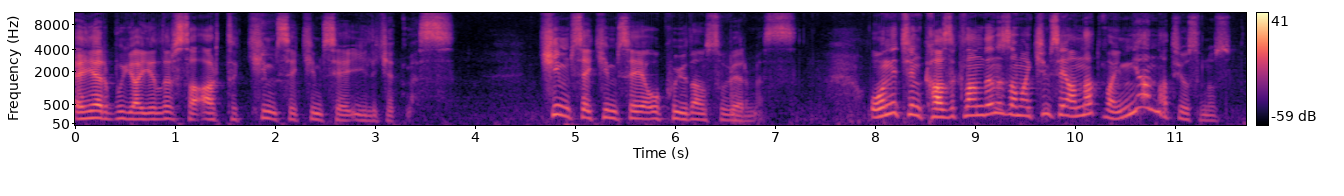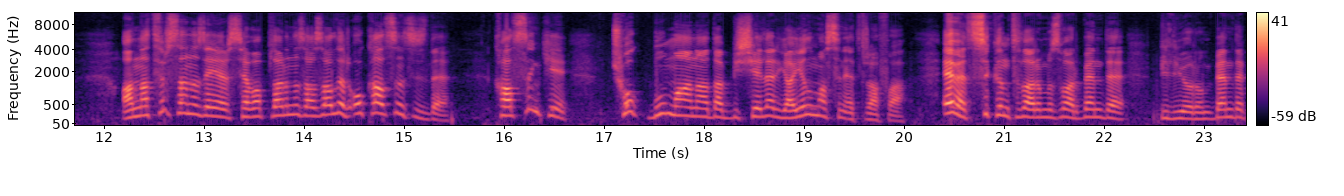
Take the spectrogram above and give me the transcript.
Eğer bu yayılırsa artık kimse kimseye iyilik etmez. Kimse kimseye o kuyudan su vermez. Onun için kazıklandığınız zaman kimseye anlatmayın. Niye anlatıyorsunuz? Anlatırsanız eğer sevaplarınız azalır o kalsın sizde. Kalsın ki çok bu manada bir şeyler yayılmasın etrafa. Evet sıkıntılarımız var. Ben de biliyorum. Ben de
